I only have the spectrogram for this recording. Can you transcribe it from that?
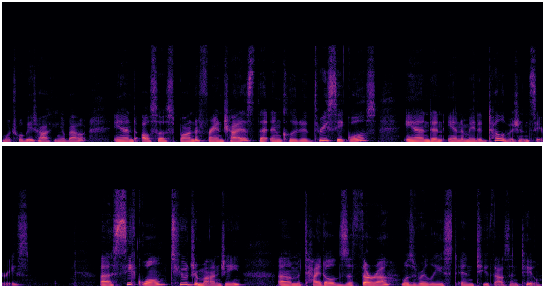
which we'll be talking about, and also spawned a franchise that included three sequels and an animated television series. A sequel to Jumanji, um, titled Zathura, was released in 2002.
